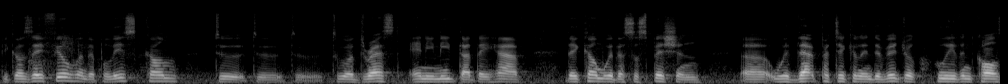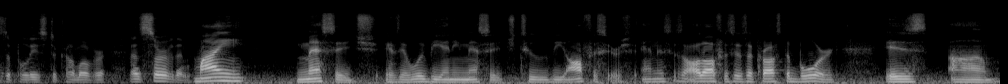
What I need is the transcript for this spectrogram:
because they feel when the police come to, to, to, to address any need that they have, they come with a suspicion uh, with that particular individual who even calls the police to come over and serve them. My message, if there would be any message to the officers, and this is all officers across the board, is um,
